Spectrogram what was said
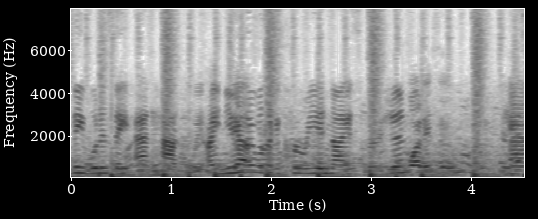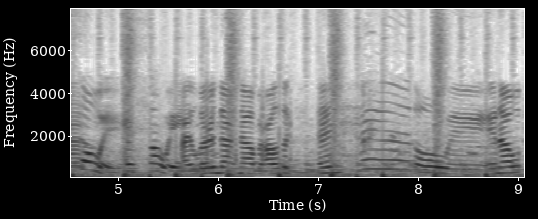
they wouldn't say Anne Hathaway. I knew Yeah. there was like a Koreanized version. What is it? Hathaway. Hathaway. I learned that now, but I was like, Anne Hathaway. And I was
